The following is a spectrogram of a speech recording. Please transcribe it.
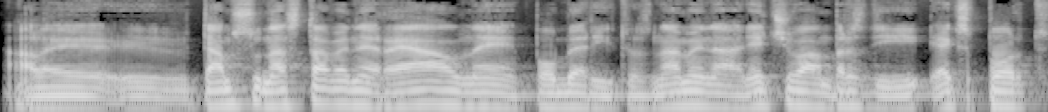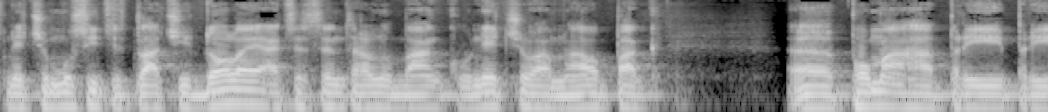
ale e, tam sú nastavené reálne pomery, to znamená, niečo vám brzdí export, niečo musíte tlačiť dole aj cez centrálnu banku, niečo vám naopak e, pomáha pri, pri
